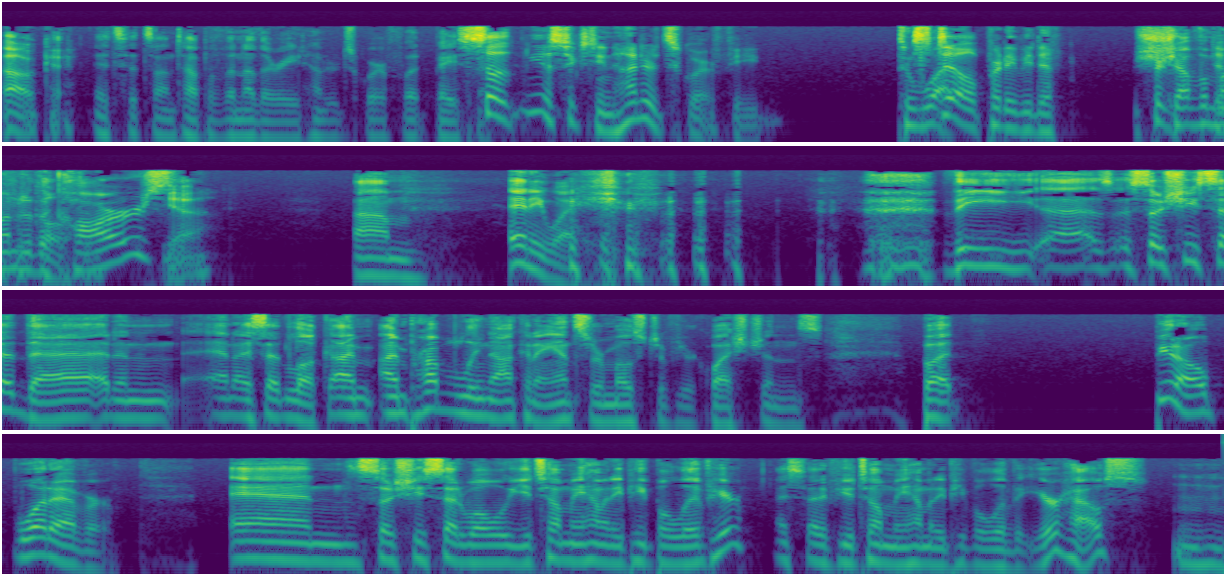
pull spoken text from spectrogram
Oh, okay. It sits on top of another 800 square foot basement. So, you know, 1,600 square feet. To what? Still pretty, dif- pretty Shove 'em under the cars? Yeah. Um. Anyway, the uh, so she said that, and and I said, look, I'm I'm probably not going to answer most of your questions, but you know, whatever. And so she said, well, will you tell me how many people live here? I said, if you tell me how many people live at your house. Mm-hmm.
